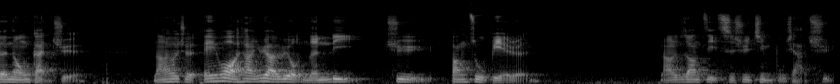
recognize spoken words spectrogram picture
的那种感觉，然后会觉得哎、诶我好像越来越有能力去帮助别人。然后就让自己持续进步下去。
